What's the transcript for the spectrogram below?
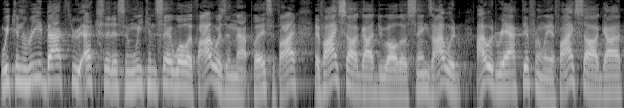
we can read back through Exodus and we can say, well, if I was in that place, if I, if I saw God do all those things, I would, I would react differently. If I saw God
